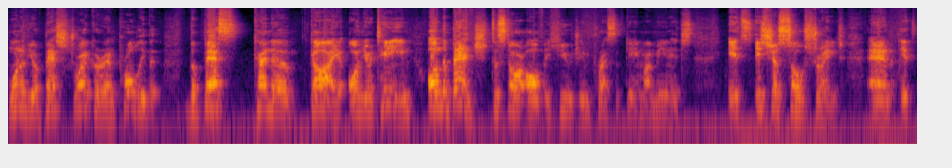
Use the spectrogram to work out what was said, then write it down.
one of your best striker and probably the the best kind of guy on your team on the bench to start off a huge impressive game? I mean, it's it's it's just so strange, and it's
